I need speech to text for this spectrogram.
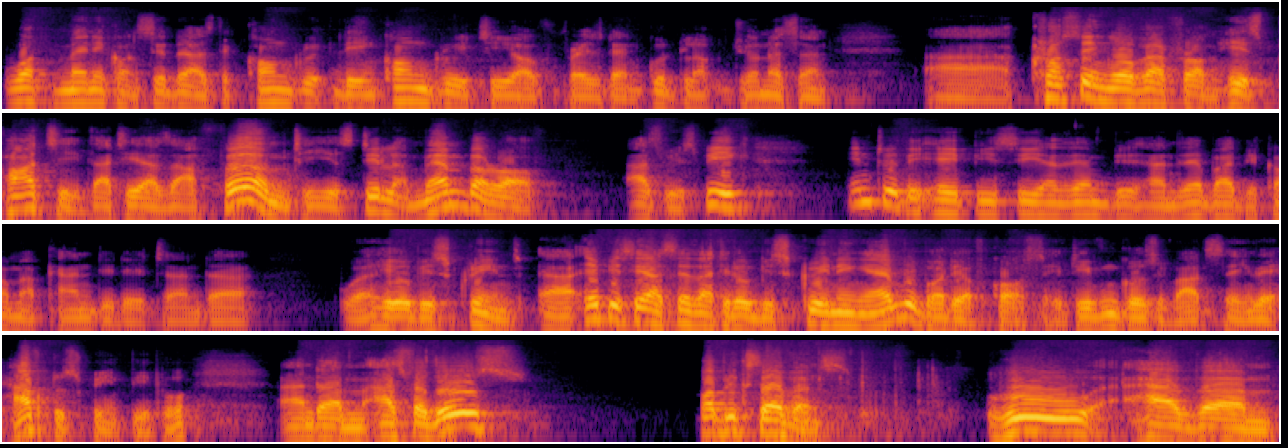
what many consider as the, the incongruity of President Goodluck Jonathan uh, crossing over from his party that he has affirmed he is still a member of as we speak into the APC and then be, and thereby become a candidate. And uh, well, he will be screened. Uh, APC has said that it will be screening everybody, of course. It even goes without saying they have to screen people. And um, as for those public servants who have um,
